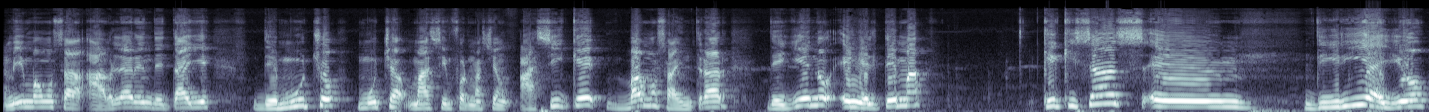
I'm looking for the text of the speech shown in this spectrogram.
También vamos a hablar en detalle de mucho, mucha más información. Así que vamos a entrar de lleno en el tema que quizás eh, diría yo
